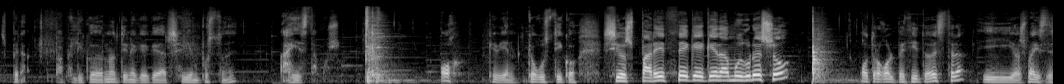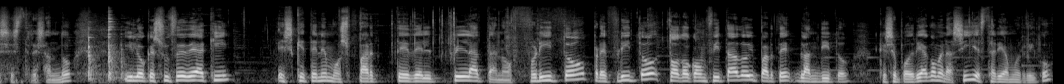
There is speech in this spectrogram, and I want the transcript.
Espera, papelico de horno tiene que quedarse bien puesto, ¿eh? Ahí estamos. ¡Oh, qué bien, qué gustico! Si os parece que queda muy grueso, otro golpecito extra y os vais desestresando. Y lo que sucede aquí es que tenemos parte del plátano frito, prefrito, todo confitado y parte blandito, que se podría comer así y estaría muy rico.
